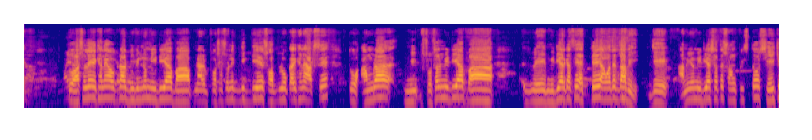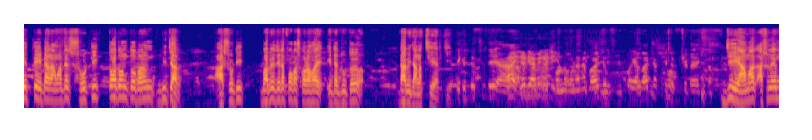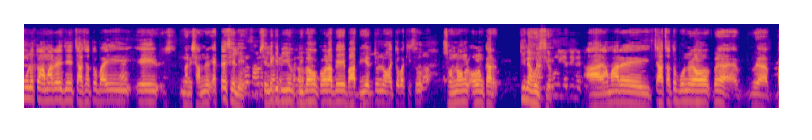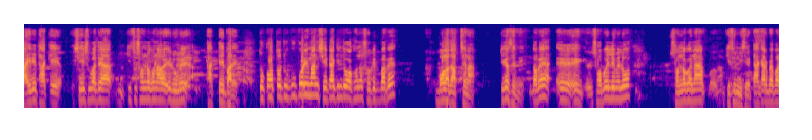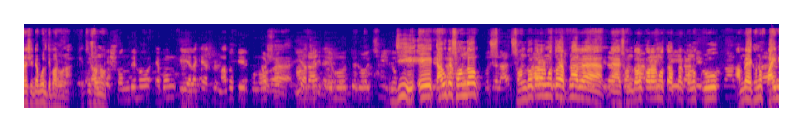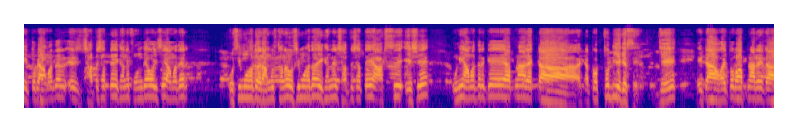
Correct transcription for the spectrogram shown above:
তো আসলে এখানে আপনার বিভিন্ন মিডিয়া বা আপনার প্রশাসনিক দিক দিয়ে সব লোক এখানে আসছে। তো আমরা সোশ্যাল মিডিয়া বা মিডিয়ার কাছে একটাই আমাদের দাবি যে আমিও মিডিয়ার সাথে সংশ্লিষ্ট, সেই ক্ষেত্রে এটার আমাদের সঠিক তদন্ত এবং বিচার আর সঠিকভাবে যেটা প্রকাশ করা হয়, এটা দ্রুত দাবি জানাচ্ছি আর কি। হ্যাঁ। জি আমার আসলে মূলত আমার এই যে চাচাতো ভাই এই মানে সামনে একটাই ছেলে ছেলেকে বিয়ে বিবাহ করাবে বা বিয়ের জন্য হয়তো বা কিছু স্বর্ণ অলংকার কিনা হয়েছে দিন এটা। আর আমার এই চাচাতো বোনেরাও বাইরে থাকে সেই সুবাদে কিছু স্বর্ণগোনা রুমে থাকতেই পারে। তো কতটুকু পরিমাণ সেটা কিন্তু এখনও সঠিকভাবে বলা যাচ্ছে না। ঠিক আছে নি? তবে এ- এ- সবই লেমেলো স্বর্ণগয়না কিছু নিচে টাকার ব্যাপারে সেটা বলতে পারব না। কিছু স্বর্ণ সন্দেহ এবং এই এলাকায় আসলে মাদকের কোনো জি এ কাউকে সন্দেহ সন্দেহ করার মতো আপনার সন্দেহ করার মতো আপনার কোনো ক্রু আমরা এখনও পাইনি। তবে আমাদের সাথে সাথে এখানে ফোন দেওয়া হয়েছে। আমাদের ওসি মহোদয়, রামগঞ্জ থানার ওসি মহোদয় এখানে সাথে সাথে আসছে, এসে উনি আমাদেরকে আপনার একটা একটা তথ্য দিয়ে গেছে যে এটা হয়তো বা আপনার এটা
